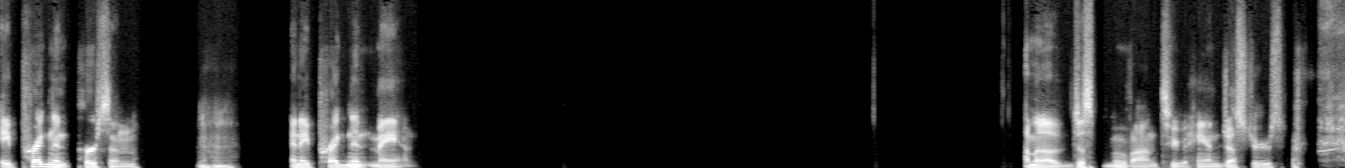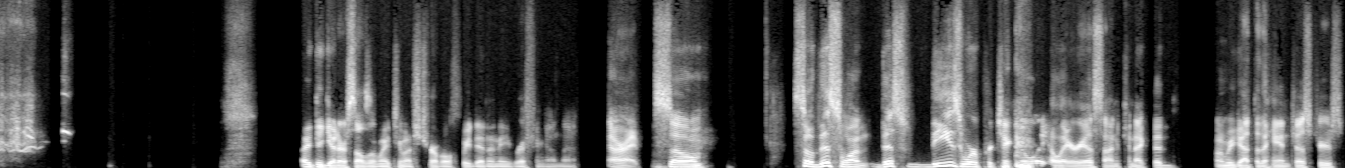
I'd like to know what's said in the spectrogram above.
a pregnant person, Mhm. and a pregnant man. I'm going to just move on to hand gestures. I could get ourselves in way too much trouble if we did any riffing on that. All right. So so this one, this these were particularly hilarious on Connected when we got to the hand gestures.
